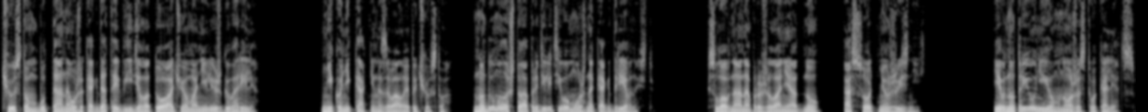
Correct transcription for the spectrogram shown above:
чувством, будто она уже когда-то видела то, о чем они лишь говорили. Нико никак не называла это чувство, но думала, что определить его можно как древность. Словно она прожила не одну, а сотню жизней. И внутри у нее множество колец.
